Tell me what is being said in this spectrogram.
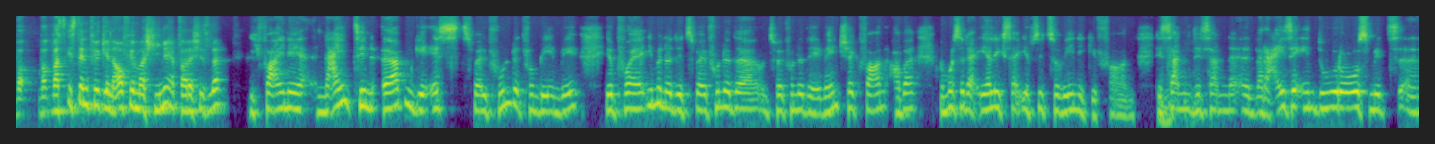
Was ist denn für genau für Maschine, Herr Pfarrer Schissler? Ich fahre eine 19 Urban GS 1200 von BMW. Ich habe vorher immer nur die 1200er und 1200er Adventure gefahren, aber man muss ja da ehrlich sein, ich habe sie zu wenig gefahren. Das mhm. sind, das sind äh, Reise-Enduros mit äh,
